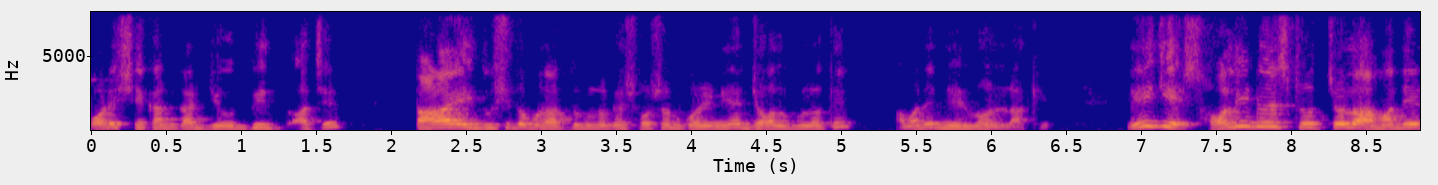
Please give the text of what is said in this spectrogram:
পড়ে, সেখানকার যে উদ্ভিদ আছে, তারা এই দূষিত পদার্থগুলোকে শোষণ করে নিয়ে জলগুলোকে আমাদের নির্মল রাখে। এই যে সলিড ওয়েস্ট হচ্ছে হলো আমাদের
